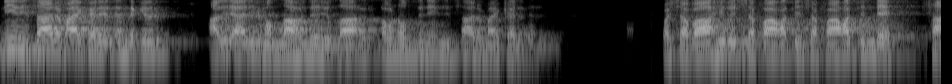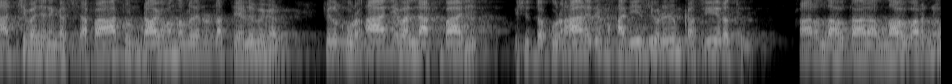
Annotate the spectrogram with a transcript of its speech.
നീ നിസാരമായി കരുതുന്ന എന്തെങ്കിലും അതിലായിരിക്കും അള്ളാഹുവിന്റെ അതുകൊണ്ട് ഒന്നിനെയും നിസാരമായി കരുതരുത്. ഷവാഹിദ് ഷഫാഅത്തി ഷഫാഅത്തിന്റെ സാക്ഷിവചനങ്ങൾ ഷഫാഅത്ത് ഉണ്ടാകുമെന്നുള്ളതിനുള്ള തെളിവുകൾ ഫിൽ ഖുർആാനി വല്ല അഖ്ബാരി വിശുദ്ധ ഖുർആാനിലും ഹദീസുകളിലും കസീറത്തും. ഖാൽ അള്ളാഹു താല അള്ളാഹു പറഞ്ഞു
